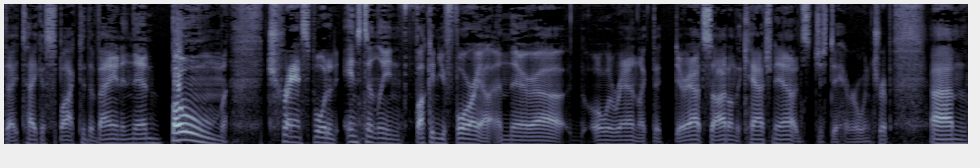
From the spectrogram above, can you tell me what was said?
They take a spike to the vein and then boom, transported instantly in fucking euphoria. And they're uh, all around like they're outside on the couch now. It's just a heroin trip. Um,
